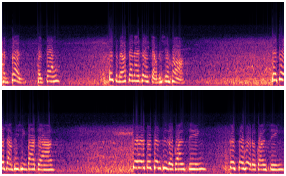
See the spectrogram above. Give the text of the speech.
很笨，很疯，为什么要站在这里讲这些话？但是我想提醒大家，各位对政治的关心，对社会的关心，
